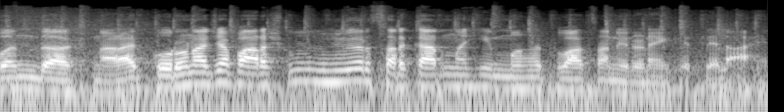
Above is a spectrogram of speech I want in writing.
बंद असणार आहेत. कोरोनाच्या पार्श्वभूमीवर सरकारनं ही महत्त्वाचा निर्णय घेतलेला आहे.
